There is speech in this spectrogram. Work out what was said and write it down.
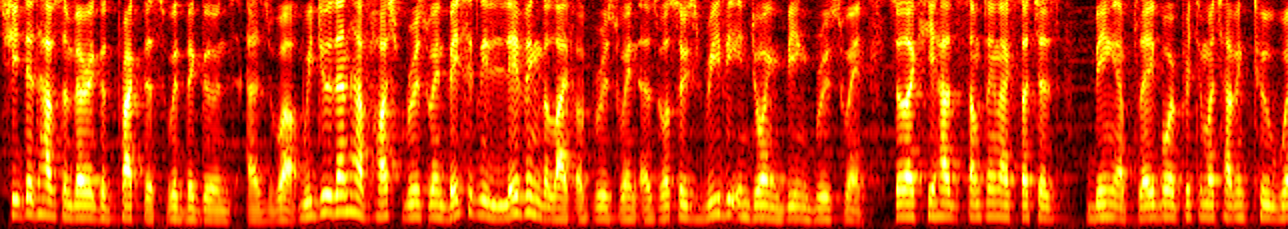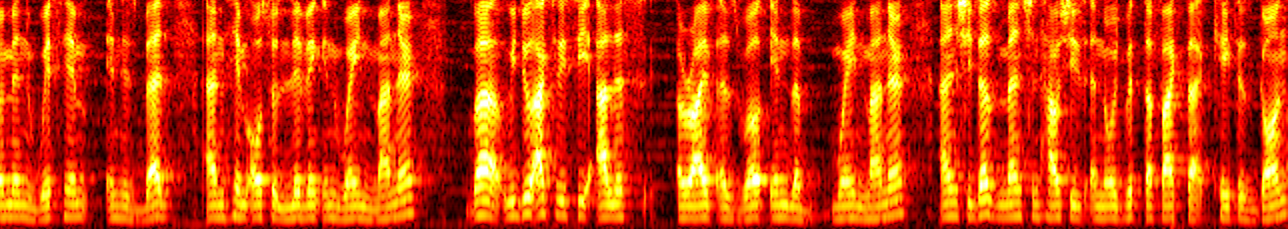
she did have some very good practice with the goons as well. We do then have Hush Bruce Wayne basically living the life of Bruce Wayne as well. So he's really enjoying being Bruce Wayne. So like he had something like such as being a playboy, pretty much having two women with him in his bed and him also living in Wayne Manor. But we do actually see Alice arrive as well in the Wayne Manor and she does mention how she's annoyed with the fact that Kate is gone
